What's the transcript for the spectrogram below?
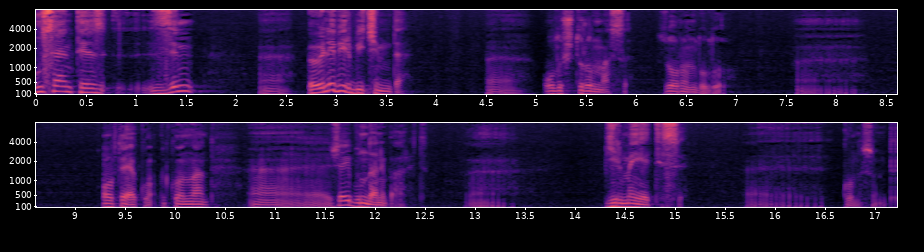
bu sentezin öyle bir biçimde oluşturulması zorunluluğu E, ortaya konulan e, şey bundan ibaret. E, bilme yetisi e, konusunda.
